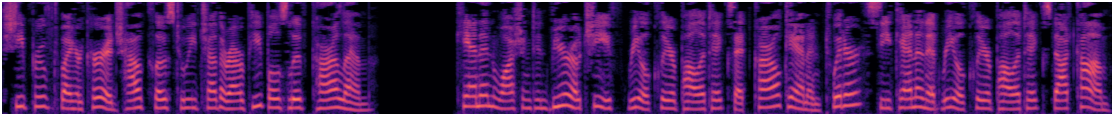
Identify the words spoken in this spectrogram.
She proved by her courage how close to each other our peoples live Carl M. Cannon Washington Bureau Chief, Real Clear Politics at Carl Cannon, Twitter, see Cannon at realclearpolitics.com.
